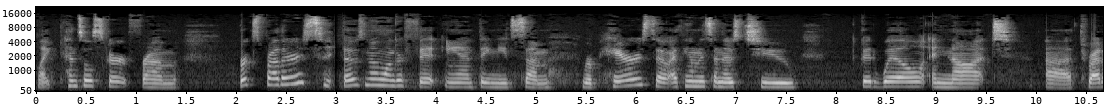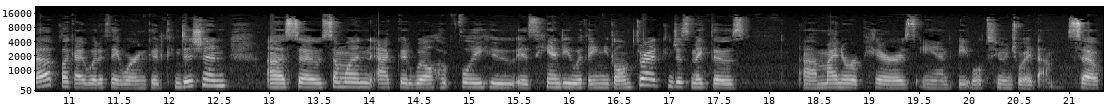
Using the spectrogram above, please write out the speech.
like pencil skirt from Brooks Brothers. Those no longer fit and they need some repairs. So I think I'm going to send those to Goodwill and not uh, thredUP like I would if they were in good condition. Uh, so someone at Goodwill, hopefully who is handy with a needle and thread, can just make those uh, minor repairs and be able to enjoy them. So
